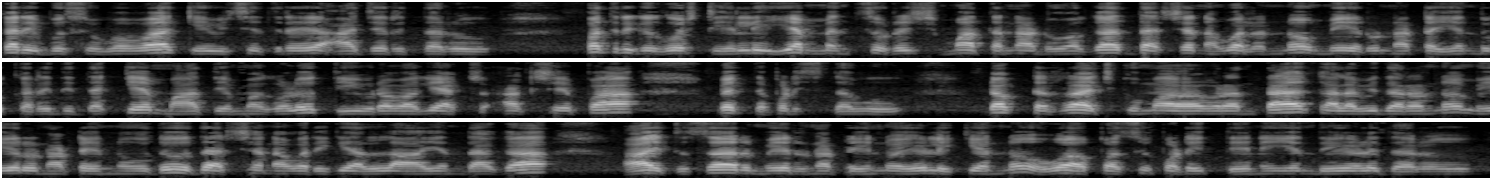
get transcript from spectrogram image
ಕರಿಬುಸುಬವ ಕೆ ವಿಚಿತ್ರ ಹಾಜರಿದ್ದರು. ಪತ್ರಿಕಾಗೋಷ್ಠಿಯಲ್ಲಿ ಎಂಎನ್ ಸುರೇಶ್ ಮಾತನಾಡುವಾಗ ದರ್ಶನ್ ಅವರನ್ನು ಮೇರು ನಟ ಎಂದು ಕರೆದಿದ್ದಕ್ಕೆ ಮಾಧ್ಯಮಗಳು ತೀವ್ರವಾಗಿ ಆಕ್ಷ- ಆಕ್ಷೇಪ ವ್ಯಕ್ತಪಡಿಸಿದವು. ಡಾಕ್ಟರ್ ರಾಜ್ಕುಮಾರ್ ಅವರಂತ ಕಲಾವಿದರನ್ನು ಮೇರು ನಟ ಎನ್ನುವುದು ದರ್ಶನ್ ಅವರಿಗೆ ಅಲ್ಲ ಎಂದಾಗ, ಆಯಿತು ಸರ್, ಮೇರು ನಟ ಎನ್ನುವ ಹೇಳಿಕೆಯನ್ನು ವಾಪಸ್ಸು ಪಡೆಯುತ್ತೇನೆ ಎಂದು ಹೇಳಿದರು.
